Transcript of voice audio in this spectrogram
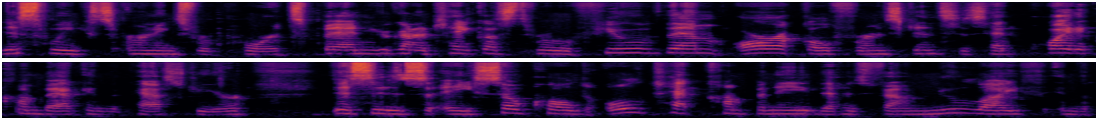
this week's earnings reports. Ben, you're going to take us through a few of them. Oracle, for instance, has had quite a comeback in the past year. This is a so called old tech company that has found new life in the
